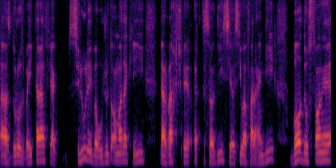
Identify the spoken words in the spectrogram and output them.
از دو روز به این طرف یک سلولی به وجود آمده که در بخش اقتصادی سیاسی و فرهنگی با دوستان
